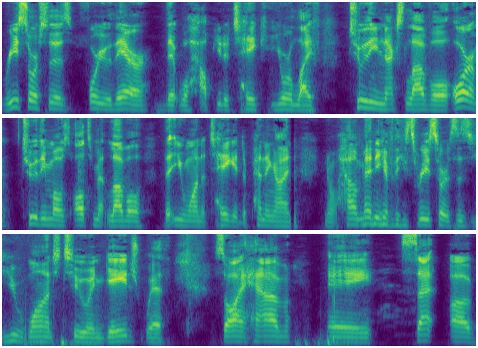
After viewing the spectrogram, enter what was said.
resources for you there that will help you to take your life to the next level or to the most ultimate level that you want to take it depending on you know how many of these resources you want to engage with. So i have a set of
